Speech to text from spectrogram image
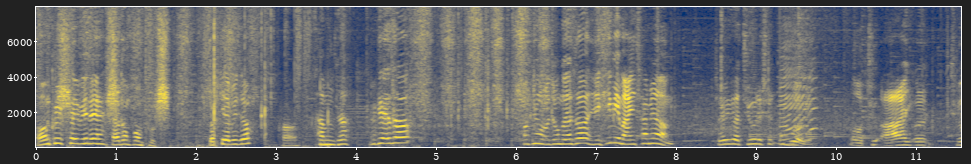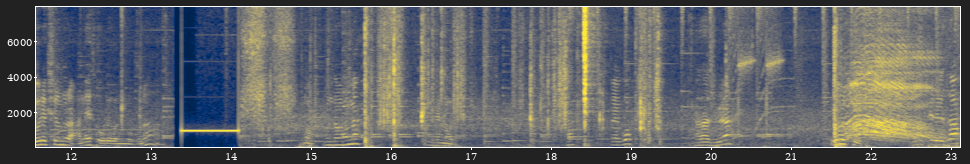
엉클 케빈의 자동 펌프. 몇 겹이죠? 아, 3, 4. 이렇게 해서, 펌핑을 어느 정도 해서, 이제 힘이 많이 차면, 저희가 듀얼 액션, 어, 뭐야, 이거? 어, 듀, 아, 이걸 듀얼 액션으로 안 해서 오래 걸린 거구나. 어, 운동하면, 이렇게 되는 거지. 어, 빼고 닫아주면 이렇게 이렇게 돼서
